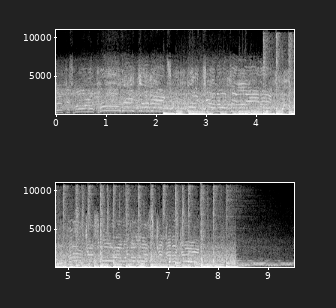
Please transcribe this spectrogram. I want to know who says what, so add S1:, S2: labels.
S1: Lucas Moura. Oh, they it! I cannot believe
